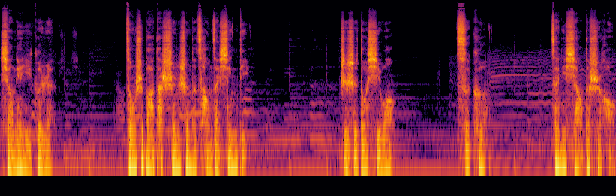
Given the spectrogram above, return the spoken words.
想念一个人，总是把他深深的藏在心底，只是多希望此刻在你想的时候，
